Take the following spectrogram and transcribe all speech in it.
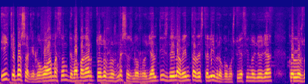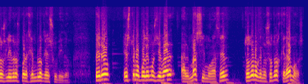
¿Y qué pasa? Que luego Amazon te va a pagar todos los meses los royalties de la venta de este libro, como estoy haciendo yo ya con los dos libros, por ejemplo, que he subido. Pero esto lo podemos llevar al máximo, hacer todo lo que nosotros queramos.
